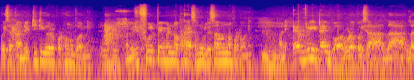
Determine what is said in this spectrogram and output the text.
पैसा त हामीले टिटी गरेर पठाउनु पर्ने। भनेपछि फुल पेमेन्ट नपठाएसम्म उसले सामान नपठाउने। अनि एभ्री टाइम घरबाट पैसा हाल्दा हाल्दा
